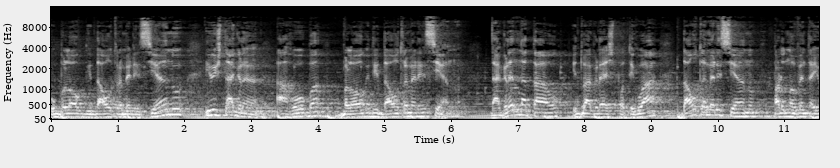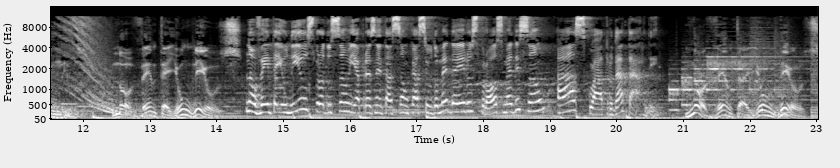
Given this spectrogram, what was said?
o blog da Ultramerenciano e o Instagram, arroba blog de da Grande Natal e do Agreste Potiguar, da Ultramericiano para o 91 News. 91 News. 91 News, produção e apresentação Cacildo Medeiros, próxima edição às quatro da tarde. 91 News.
